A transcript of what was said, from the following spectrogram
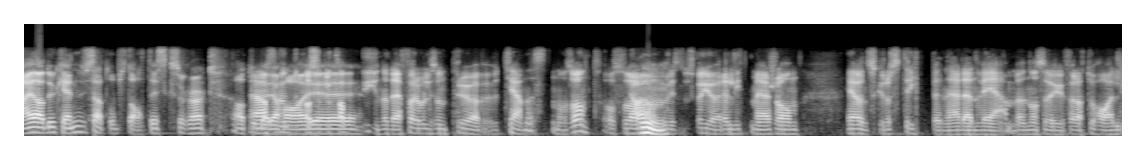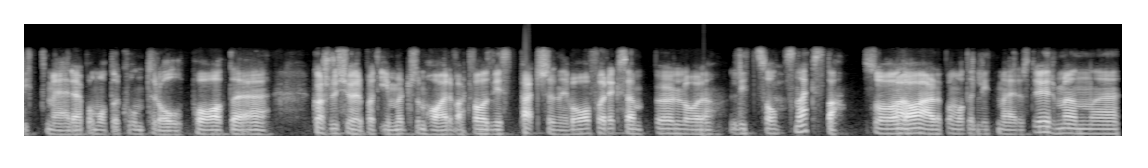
Nei da, du kan sette opp statisk, så klart. At du Ja, bare har altså, du kan begynne det for å liksom prøve ut tjenesten og sånt. Og så Ja. Mm. hvis du skal gjøre litt mer sånn Jeg ønsker å strippe ned den VM-en og sørge for at du har litt mer på en måte kontroll på at eh, Kanskje du kjører på et image som har i hvert fall et visst patchenivå f.eks. Og litt sånt snacks, da. Så Ja. da er det på en måte litt mer styr. Men eh,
